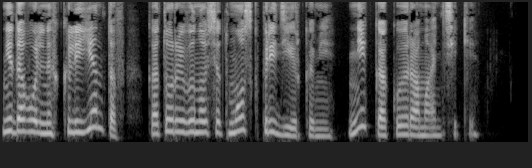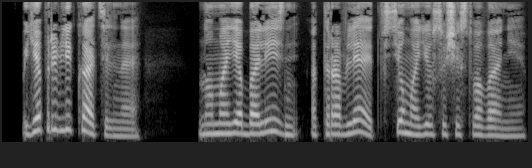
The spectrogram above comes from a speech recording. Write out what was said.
недовольных клиентов, которые выносят мозг придирками. Никакой романтики. Я привлекательная, но моя болезнь отравляет все мое существование.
